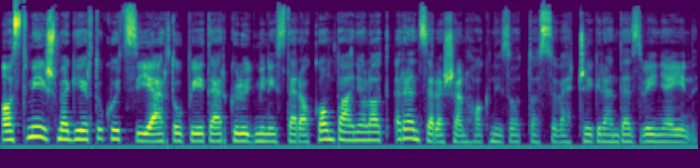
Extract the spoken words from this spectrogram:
Azt mi is megírtuk, hogy Szijjártó Péter külügyminiszter a kampány alatt rendszeresen haknizott a szövetség rendezvényein,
